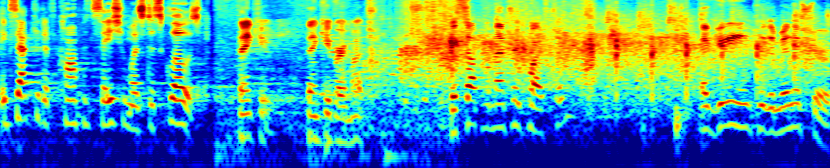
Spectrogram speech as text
executive compensation was disclosed. Thank you. Thank you very much. The supplementary question. Again to the minister.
